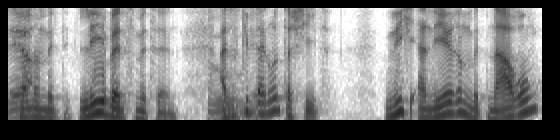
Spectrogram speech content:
ja. sondern mit Lebensmitteln. Uh, also es gibt ja. einen Unterschied. Nicht ernähren mit Nahrung,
